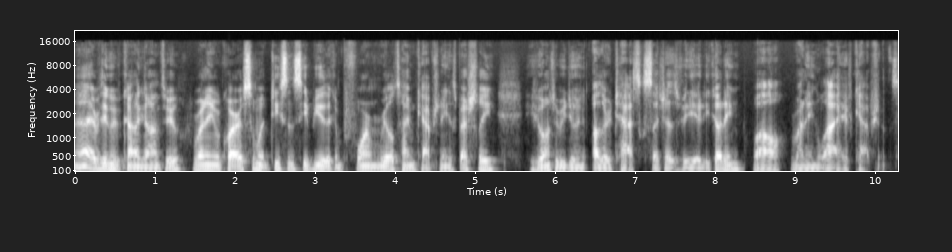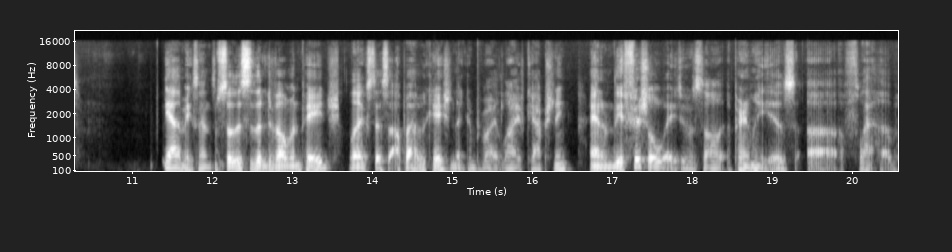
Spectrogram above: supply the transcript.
Eh, everything we've kind of gone through. Running requires somewhat decent CPU that can perform real-time captioning, especially if you want to be doing other tasks such as video decoding while running live captions. Yeah, that makes sense. So this is the development page, Linux desktop application that can provide live captioning. And the official way to install it apparently is uh, FlatHub.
